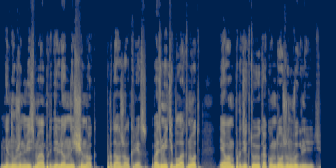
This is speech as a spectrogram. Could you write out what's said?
Мне нужен весьма определенный щенок», — продолжал Крес. «Возьмите блокнот, я вам продиктую, как он должен выглядеть».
